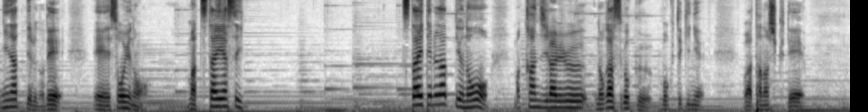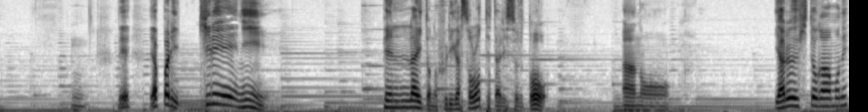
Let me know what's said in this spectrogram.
になってるので、えー、そういうのを、まあ、伝えやすい伝えてるなっていうのを、まあ、感じられるのがすごく僕的には楽しくて、うん、で、やっぱり綺麗にペンライトの振りが揃ってたりすると、あのー、やる人側もね、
